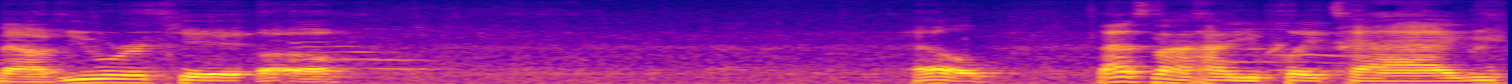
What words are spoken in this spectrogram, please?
Now, if you were a kid, uh oh. Help. That's not how you play tag.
